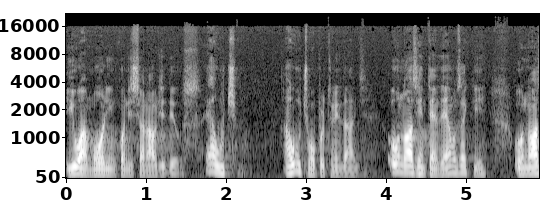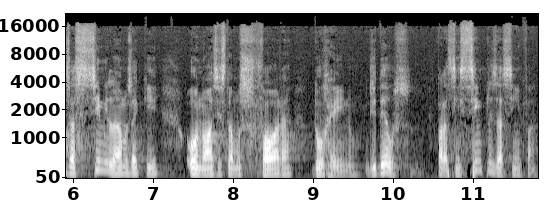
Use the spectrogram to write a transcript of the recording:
e o amor incondicional de Deus. É a última, a última oportunidade. Ou nós entendemos aqui, ou nós assimilamos aqui, ou nós estamos fora do reino de Deus. Fala assim, simples assim, fala.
